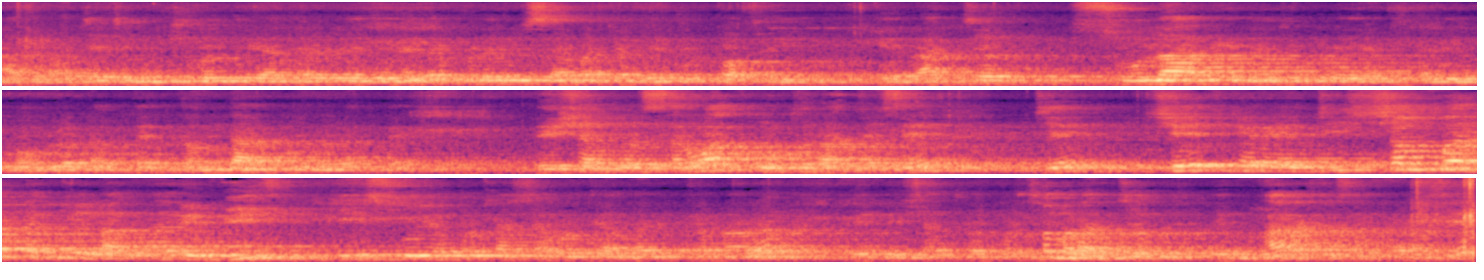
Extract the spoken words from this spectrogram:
आज राज्याचे मुख्यमंत्री आदरणीय देवेंद्र फडणवीस साहेबांच्या नेतृत्वाखाली हे राज्य सोलार एनर्जीकडे या ठिकाणी पावलं टाकते दमदार पावलं टाकते देशातलं सर्वात मोठं राज्य असेल जे शेतकऱ्यांची शंभर टक्के लागणारी वीज ही सूर्यप्रकाशावरती आधारित करणार हे देशातलं प्रथम राज्य हे महाराष्ट्र सरकार असेल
